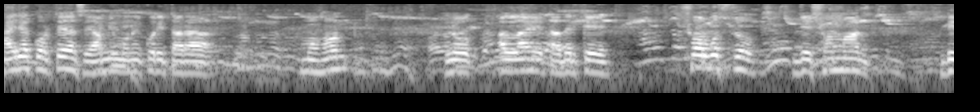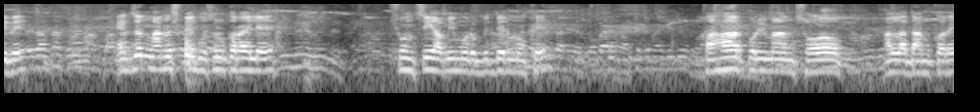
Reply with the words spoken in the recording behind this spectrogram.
ভাইরা করতে আছে, আমি মনে করি তারা মহান লোক। আল্লাহ তাদেরকে সর্বোচ্চ যে সম্মান দেবে। একজন মানুষকে গোসল করাইলে শুনছি আমি মুরব্বীদের মুখে, পাহাড় পরিমাণ সব আল্লাহ দান করে।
